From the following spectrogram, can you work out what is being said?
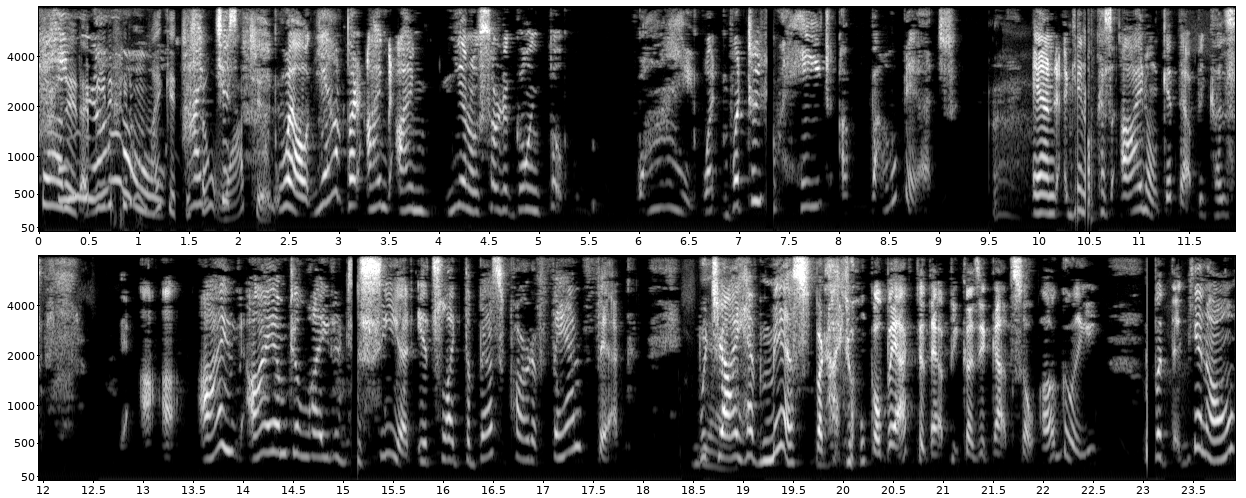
about I it? I mean, if you don't like it, just I don't just- watch it. Well, yeah, but I'm, I'm, you know, sort of going, but why? What, what do you hate about it? And you know, because I don't get that because I, I, I am delighted to see it. It's like the best part of fanfic, which Yeah. I have missed, but I don't go back to that because it got so ugly. But you know,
